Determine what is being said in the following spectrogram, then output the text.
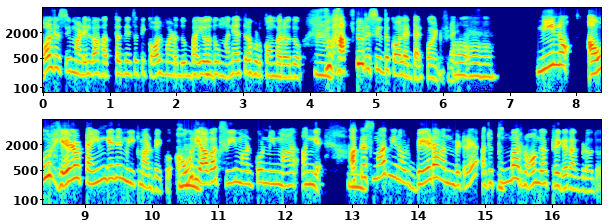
ಕಾಲ್ ರಿಸೀವ್ ಮಾಡಿಲ್ವಾ? ಹತ್ ಹದಿನೈದು ಸತಿ ಕಾಲ್ ಮಾಡೋದು ಬೈಯೋದು ಮನೆ ಹತ್ರ ಹುಡ್ಕೊಂಡ್ ಬರೋದು. You have to receive the call at that point friend. ನೀನು ಅವ್ರು ಹೇಳೋ ಟೈಮ್ಗೆನೆ ಮೀಟ್ ಮಾಡ್ಬೇಕು. ಅವ್ರು. ಯಾವಾಗ ಫ್ರೀ ಮಾಡ್ಕೊಂಡು ನೀನ್ ಮಾ ಹಂಗೆ. ಅಕಸ್ಮಾತ್ ನೀನ್ ಅವ್ರಿಗೆ ಬೇಡ ಅಂದ್ಬಿಟ್ರೆ ಅದು ತುಂಬಾ ರಾಂಗ್ ಆಗಿ ಟ್ರಿಗರ್ ಆಗ್ಬಿಡೋದು.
